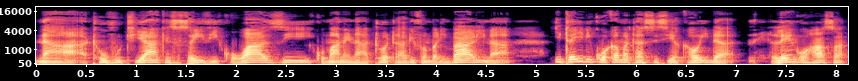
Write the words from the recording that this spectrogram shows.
na tovuti yake sasa hivi iko wazi, kwa maana inatoa taarifa mbalimbali na itaidi kuwa kama taasisi ya kawaida. Lengo hasa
